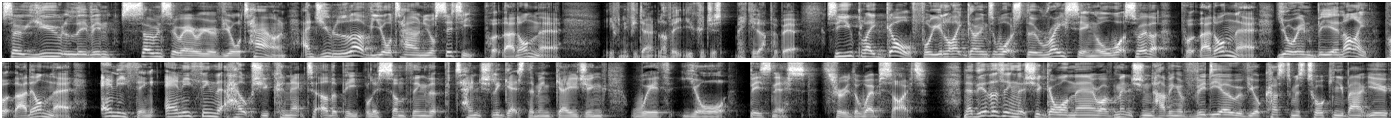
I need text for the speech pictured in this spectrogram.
So you live in so and so area of your town and you love your town, your city, put that on there. Even if you don't love it, you could just make it up a bit. So you play golf or you like going to watch the racing or whatsoever, put that on there. You're in BNI, put that on there. Anything, anything that helps you connect to other people is something that potentially gets them engaging with your business through the website. Now, the other thing that should go on there, I've mentioned having a video of your customers talking about you,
